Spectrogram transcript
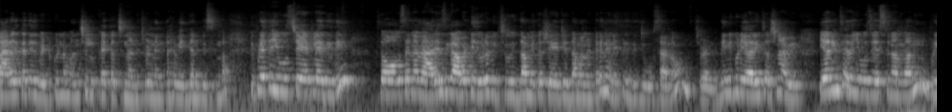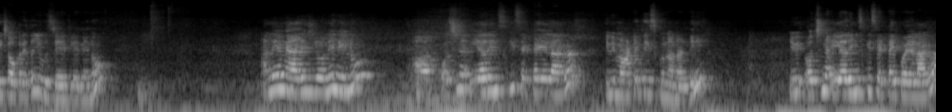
మ్యారేజ్కి అయితే ఇది పెట్టుకుంటే మంచి లుక్ అయితే వచ్చిందండి. చూడండి ఎంత హెవీగా అనిపిస్తుందో. ఇప్పుడైతే యూజ్ చేయట్లేదు ఇది. సో ఒకసారి నా మ్యారేజ్ కాబట్టి ఇది కూడా మీకు చూద్దాం మీతో షేర్ చేద్దాం అన్నట్టుగా నేనైతే ఇది చూసాను చూడండి. దీనికి కూడా ఇయర్ రింగ్స్ వచ్చినాయి. అవి ఇయర్ రింగ్స్ అయితే యూజ్ చేస్తున్నాను కానీ ఇప్పుడు ఈ చౌకర్ అయితే యూజ్ చేయట్లేదు నేను. అనే మ్యారేజ్లోనే నేను వచ్చిన ఇయర్ రింగ్స్కి సెట్ అయ్యేలాగా ఇవి మాటలు తీసుకున్నానండి. ఇవి వచ్చిన ఇయర్ రింగ్స్కి సెట్ అయిపోయేలాగా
